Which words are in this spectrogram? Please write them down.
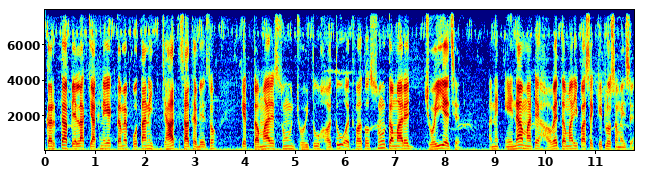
કરતાં પહેલાં ક્યાંક ને ક્યાંક તમે પોતાની જાત સાથે બેસો. કે તમારે શું જોઈતું હતું અથવા તો શું તમારે જોઈએ છે? અને એના માટે હવે તમારી પાસે કેટલો સમય છે?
